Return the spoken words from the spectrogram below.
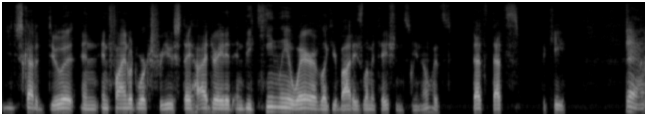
you just got to do it and and find what works for you. Stay hydrated and be keenly aware of like your body's limitations. You know, it's that's that's the key. Yeah.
